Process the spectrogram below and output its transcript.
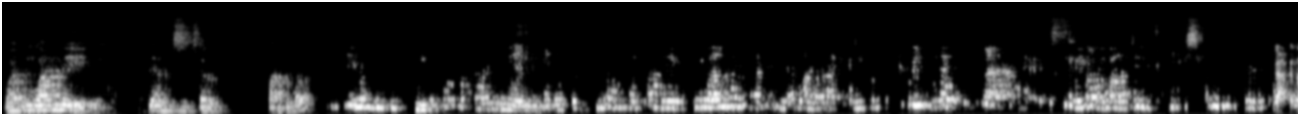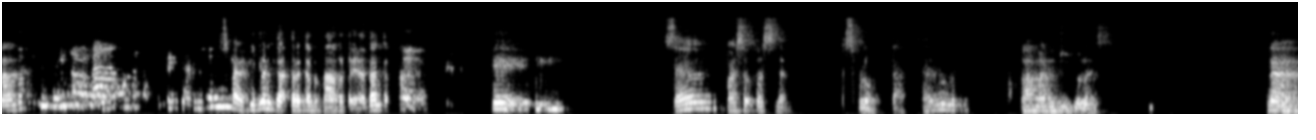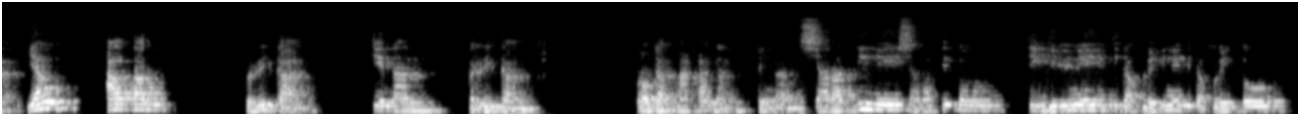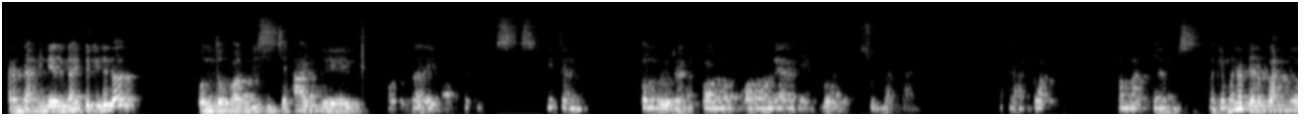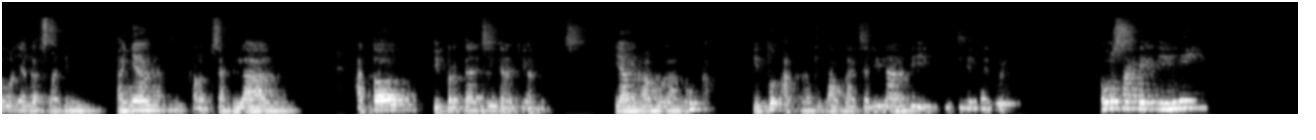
Wanti-wanti. Yang sebesar Gak kenal? Saya pikir gak terkenal, ternyata kenal. Oke, saya masuk ke sebelum. Nah, saya dulu lama di 17. Nah, yang altar berikan, kinan berikan produk makanan dengan syarat ini, syarat itu, tinggi ini, tidak boleh ini, tidak boleh itu, rendah ini, rendah itu gitu tuh. untuk kondisi CAD, dari dan pembuluh koronernya itu ada sumbatan. Ada plak lemaknya. Bagaimana biar plak lemaknya nggak semakin banyak? Kalau bisa bilang atau hipertensi dan diabetes. Yang kamu lakukan itu akan kita pelajari nanti di diet Oh sakit ini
